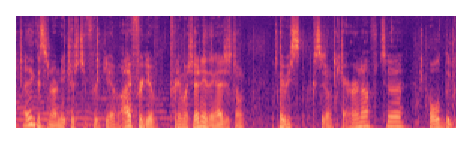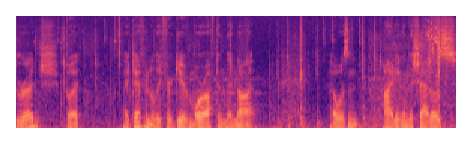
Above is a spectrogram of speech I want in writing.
I think it's in our natures to forgive. I forgive pretty much anything. I just don't, maybe because I don't care enough to hold the grudge, but I definitely forgive more often than not. I wasn't hiding in the shadows.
